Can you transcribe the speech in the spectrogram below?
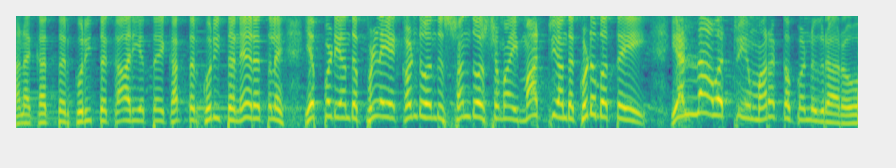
ஆனால் கத்தர் குறித்த காரியத்தை கத்தர் குறித்த நேரத்தில் எப்படி அந்த பிள்ளையை கொண்டு வந்து சந்தோஷமாய் மாற்றி அந்த குடும்பத்தை எல்லாவற்றையும் மறக்க பண்ணுகிறாரோ?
